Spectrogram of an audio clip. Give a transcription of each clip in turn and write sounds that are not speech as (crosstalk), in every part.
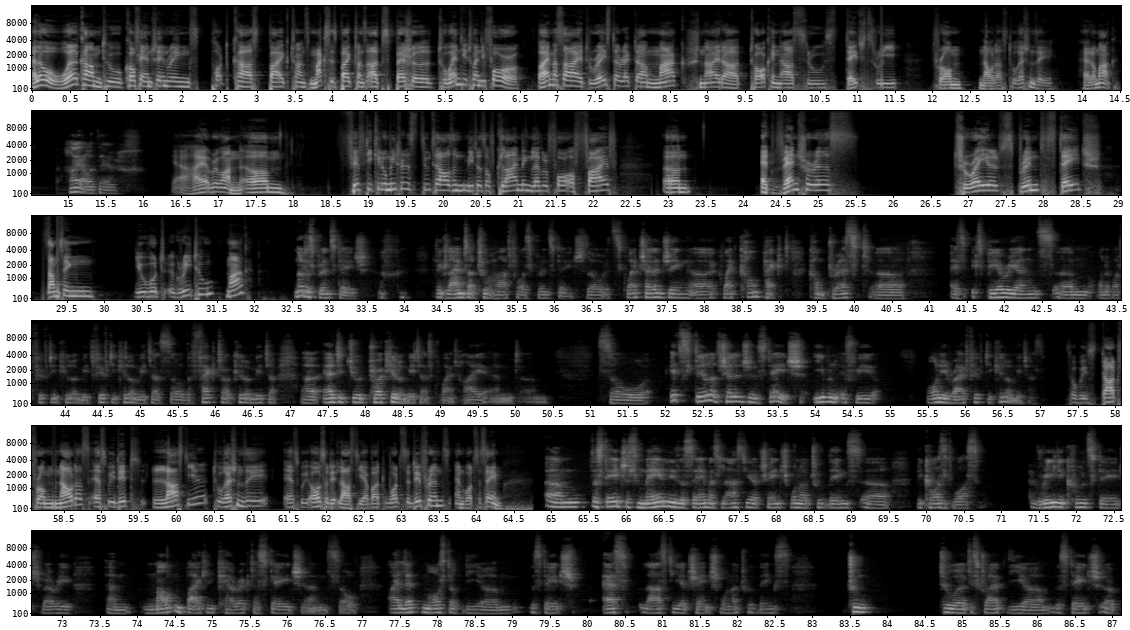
Hello, welcome to Coffee and Chainring's podcast Bike Trans Maxxis Bike Transalp Special 2024. By my side, race director Mark Schneider talking us through stage three from Nauders to Reschensee. Hello, Mark. Hi out there. Yeah, hi everyone. Um, 50 kilometers, 2000 meters of climbing, level four of five. Um, adventurous trail sprint stage something you would agree to, Mark? Not a sprint stage. (laughs) the climbs are too hard for a sprint stage, so it's quite challenging, uh, quite compact, compressed uh, experience um, on about 15 kilometers, 50 kilometers. So the factor kilometer uh, altitude per kilometer is quite high, and um, so it's still a challenging stage, even if we only ride 50 kilometers. So we start from Nauders as we did last year to Reschensee as we also did last year. But what's the difference and what's the same? Um, the stage is mainly the same as last year. Changed one or two things uh, because it was a really cool stage, very um, mountain biking character stage, and so I let most of the um, the stage as last year changed one or two things to to uh, describe the um, the stage uh,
